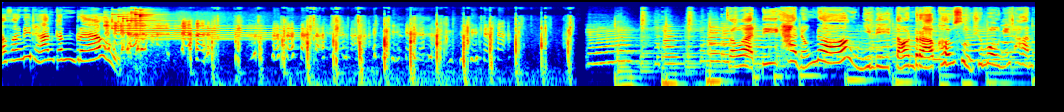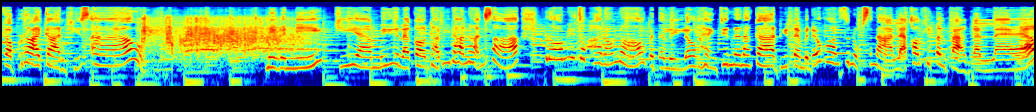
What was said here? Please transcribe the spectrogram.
มาฟังนิทานกันแล้ว สวัสดีค่ะน้องๆ ยินดีต้อนรับเข้าสู่ชั่วโมงนิทานกับรายการคิสอาวในวันนี้พี่ยามีและกองทัพนิทานหันษาพร้อมที่จะพาน้องๆ ไปตะลุยโลกแห่งจินตนาการที่เต็มไปด้วยความสนุกสนานและข้อคิดต่างๆกันแล้ว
